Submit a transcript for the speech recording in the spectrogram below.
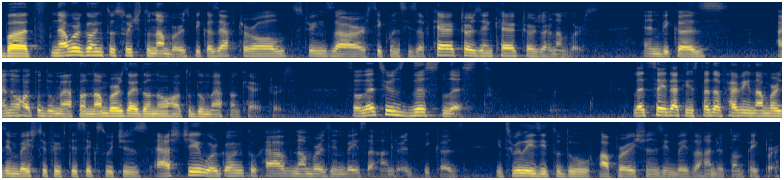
But now we're going to switch to numbers because after all, strings are sequences of characters and characters are numbers. And because I know how to do math on numbers, I don't know how to do math on characters. So let's use this list. Let's say that instead of having numbers in base 256, which is ASCII, we're going to have numbers in base 100 because it's really easy to do operations in base 100 on paper.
